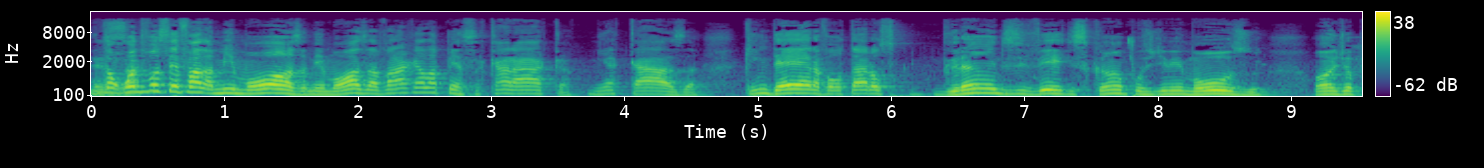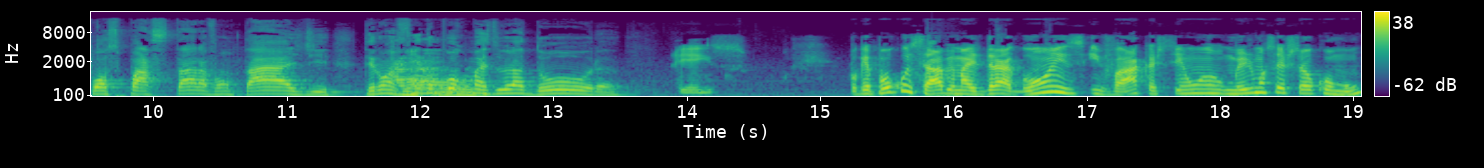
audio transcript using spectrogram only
Então, Exato. quando você fala mimosa, mimosa, a vaca ela pensa: caraca, minha casa, quem dera voltar aos grandes e verdes campos de mimoso, onde eu posso pastar à vontade, ter uma vida um pouco mais duradoura. É isso. Porque poucos sabem, mas dragões e vacas têm um- o mesmo ancestral comum.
